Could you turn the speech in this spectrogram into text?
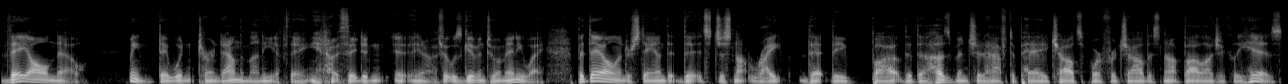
They all know. I mean, they wouldn't turn down the money if they, you know, if they didn't, you know, if it was given to them anyway. But they all understand that, it's just not right that the that the husband should have to pay child support for a child that's not biologically his.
